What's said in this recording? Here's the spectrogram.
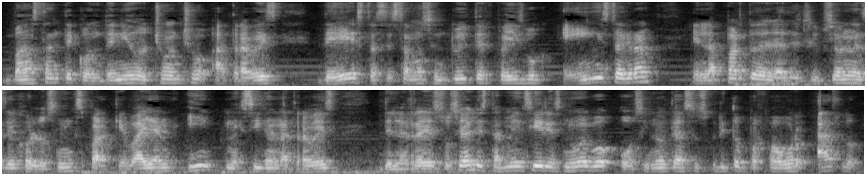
bastante contenido choncho a través de estas, estamos en Twitter, Facebook e Instagram. En la parte de la descripción les dejo los links para que vayan y me sigan a través de las redes sociales. También si eres nuevo o si no te has suscrito, por favor hazlo.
